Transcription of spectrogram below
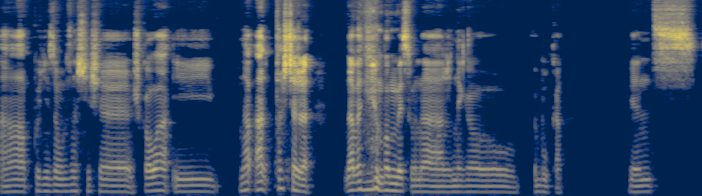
A później znowu zacznie się szkoła i... No, a tak szczerze, nawet nie mam pomysłu na żadnego e-booka. Więc...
